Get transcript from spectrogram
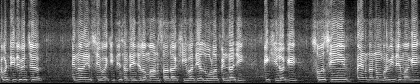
ਕਬੱਡੀ ਦੇ ਵਿੱਚ ਇਹਨਾਂ ਨੇ ਸੇਵਾ ਕੀਤੀ ਸਾਡੇ ਜ਼ਿਲ੍ਹਾ ਮਾਨਸਾ ਦਾ ਖੀਵਾ ਦਿਆਲੂ ਵਾਲਾ ਪਿੰਡ ਆ ਜੀ, ਭੀਖੀ ਲਾਗੇ। ਸੋ ਅਸੀਂ ਭੈਣ ਦਾ ਨੰਬਰ ਵੀ ਦੇਵਾਂਗੇ।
